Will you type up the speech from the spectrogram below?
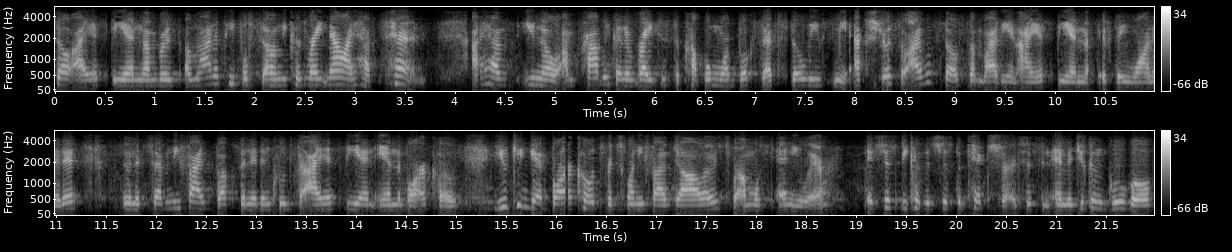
sell ISBN numbers. A lot of people sell them because right now I have 10. I have, you know, I'm probably going to write just a couple more books. That still leaves me extra, so I would sell somebody an ISBN if they wanted it. And it's 75 bucks, and it includes the ISBN and the barcode. You can get barcodes for $25 for almost anywhere. It's just because it's just a picture. It's just an image. You can Google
